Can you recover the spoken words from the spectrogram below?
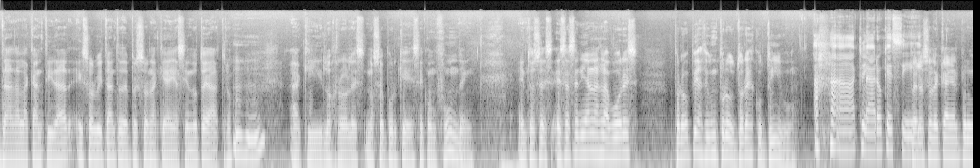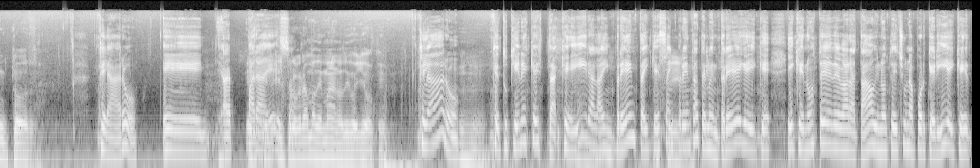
dada la cantidad exorbitante de personas que hay haciendo teatro, aquí los roles, no sé por qué, se confunden. Entonces, esas serían las labores propias de un productor ejecutivo. Ajá, claro que sí. Pero eso le cae al productor. Claro. Eh, para el, eso. El programa de mano, digo yo, que. Claro, que tú tienes que, estar, que ir a la imprenta y que esa imprenta te lo entregue y que, y que no esté desbaratado y no te eche una porquería y que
